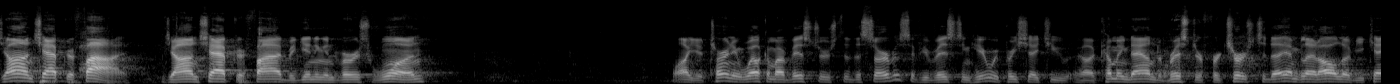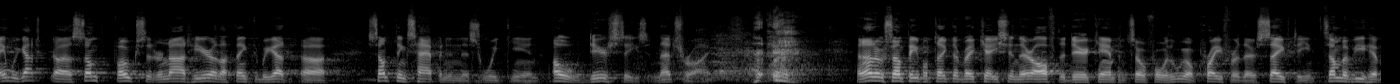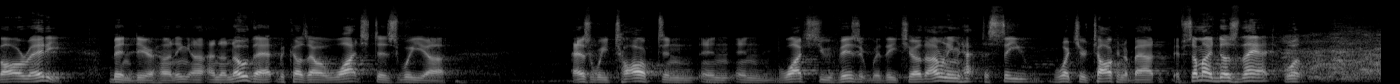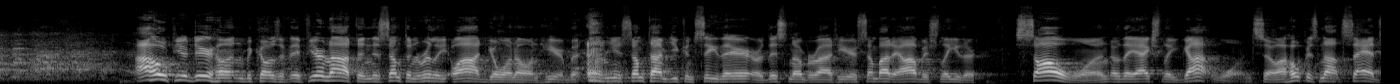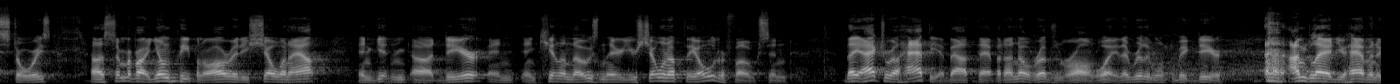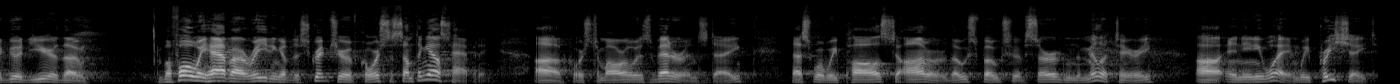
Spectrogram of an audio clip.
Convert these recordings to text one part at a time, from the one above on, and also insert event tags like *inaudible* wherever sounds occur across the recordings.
John chapter 5. John chapter 5, beginning in verse 1. While you're turning, welcome our visitors to the service. If you're visiting here, we appreciate you uh, coming down to Brister for church today. I'm glad all of you came. We got uh, some folks that are not here, and I think that we got uh, something's happening this weekend. Oh, deer season, that's right. *clears throat* and I know some people take their vacation, they're off the deer camp and so forth. We're going to pray for their safety. Some of you have already been deer hunting, and I know that because I watched as we uh, as we talked and, and, and watched you visit with each other. I don't even have to see what you're talking about. If somebody does that, well, *laughs* I hope you're deer hunting because if, if you're not, then there's something really odd going on here. But *clears throat* you know, sometimes you can see there or this number right here, somebody obviously either saw one or they actually got one. So I hope it's not sad stories. Uh, some of our young people are already showing out and getting uh, deer and, and killing those, and you're showing up the older folks, and they act real happy about that, but I know it rubs them the wrong way. They really want the big deer. *clears throat* I'm glad you're having a good year, though. Before we have our reading of the scripture, of course, there's something else happening. Uh, of course, tomorrow is Veterans Day. That's where we pause to honor those folks who have served in the military uh, in any way, and we appreciate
